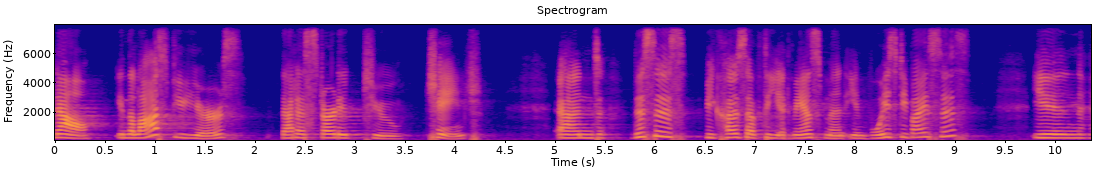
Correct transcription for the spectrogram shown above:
Now, in the last few years, that has started to change. And this is because of the advancement in voice devices, in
